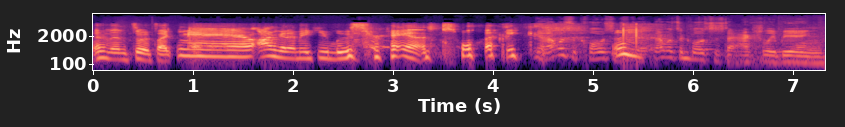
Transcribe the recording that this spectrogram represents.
and then so it's like, "Man, I'm gonna make you lose your hand." like, Yeah, that was the closest. that was the closest to actually being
